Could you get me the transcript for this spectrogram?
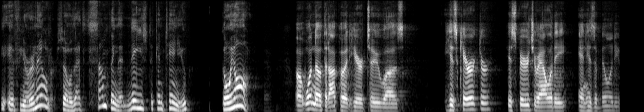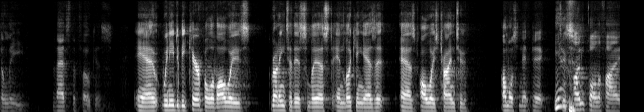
if you're an elder. So that's something that needs to continue going on. Uh, one note that I put here too was his character, his spirituality, and his ability to lead. That's the focus. And we need to be careful of always running to this list and looking as it as always trying to almost nitpick Yes. to unqualify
